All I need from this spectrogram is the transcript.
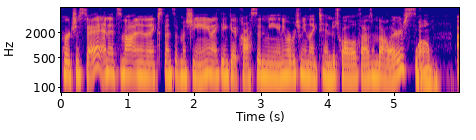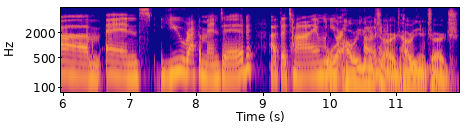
purchased it and it's not an expensive machine. I think it costed me anywhere between like ten to twelve thousand dollars. Wow. Um, and you recommended at the time when you were how are you going Oh, to okay. charge? How are you going to charge?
